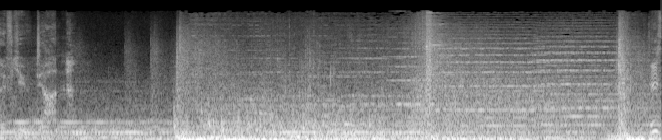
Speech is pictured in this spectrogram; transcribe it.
have you done? He's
